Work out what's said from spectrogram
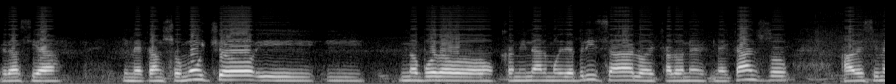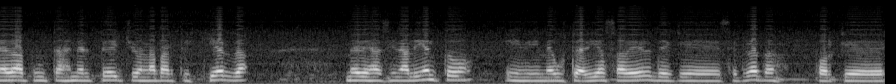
Gracias. Y me canso mucho y no puedo caminar muy deprisa, los escalones me canso, a ver si me da puntas en el pecho, en la parte izquierda me deja sin aliento y me gustaría saber de qué se trata, porque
